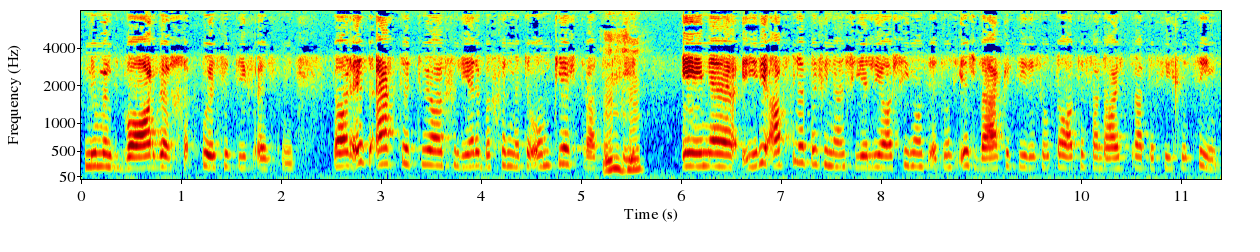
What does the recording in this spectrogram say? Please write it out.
noemenswaardig positief is nie. Daar is egter 2 jaar gelede begin met 'n omkeerstrategie mm -hmm. en uh, hierdie afgelope finansiële jaar sien ons het ons eers werklik die resultate van daai strategie gesien.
